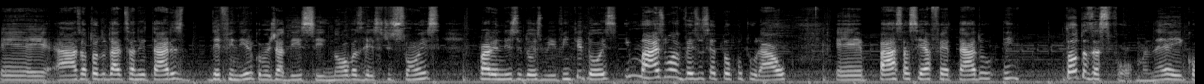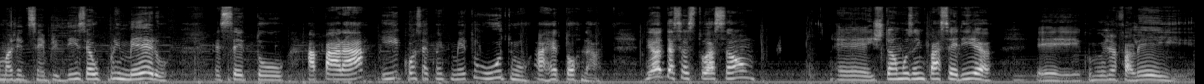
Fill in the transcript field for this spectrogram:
É, as autoridades sanitárias definiram, como eu já disse, novas restrições para o início de 2022 e mais uma vez o setor cultural é, passa a ser afetado em todas as formas, né? E como a gente sempre diz, é o primeiro setor a parar e, consequentemente, o último a retornar. Diante dessa situação, é, estamos em parceria, é, como eu já falei,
